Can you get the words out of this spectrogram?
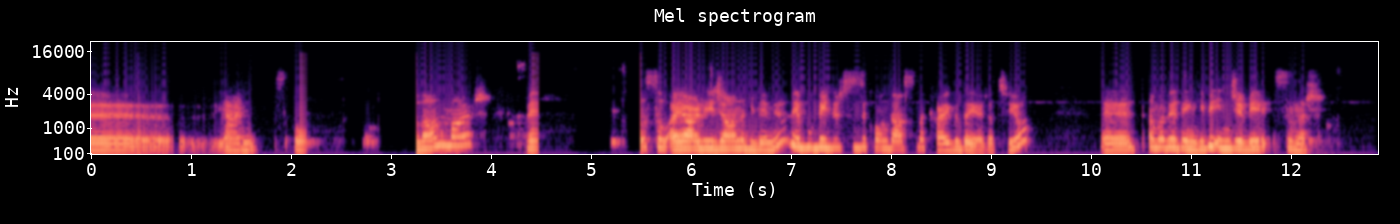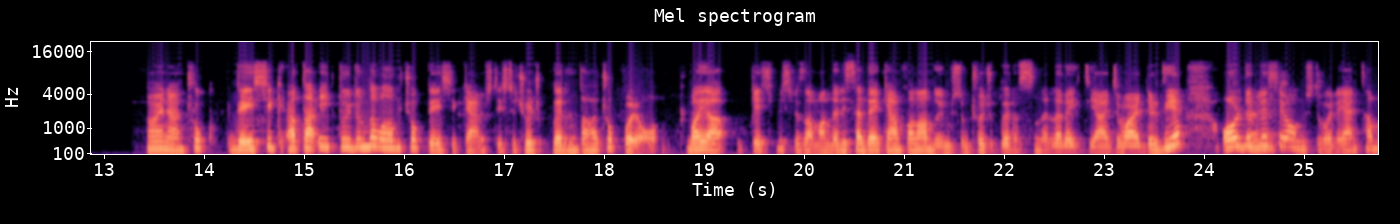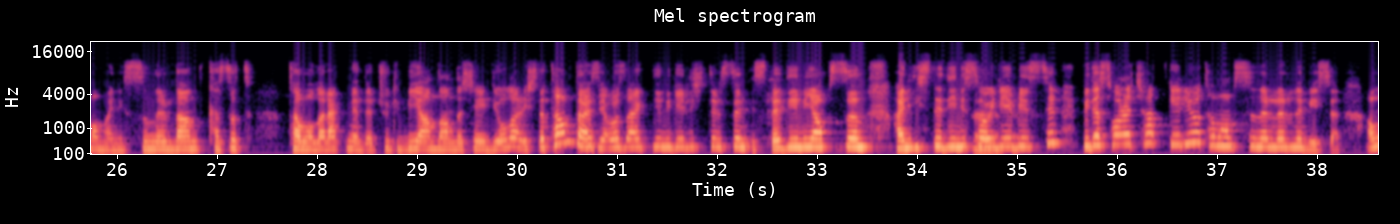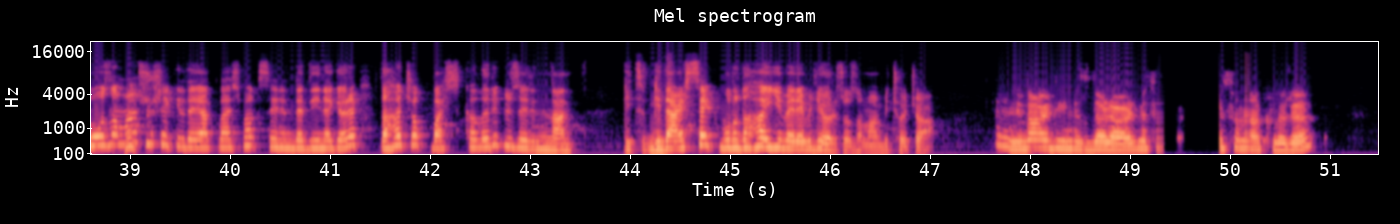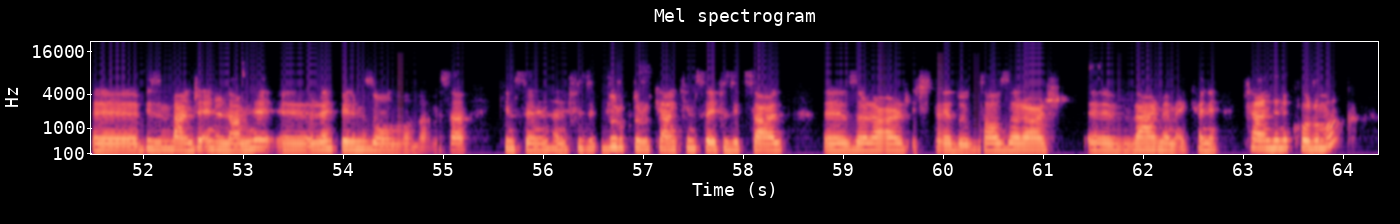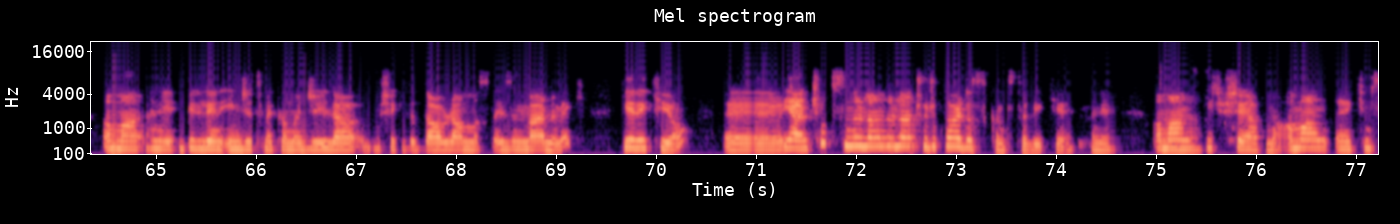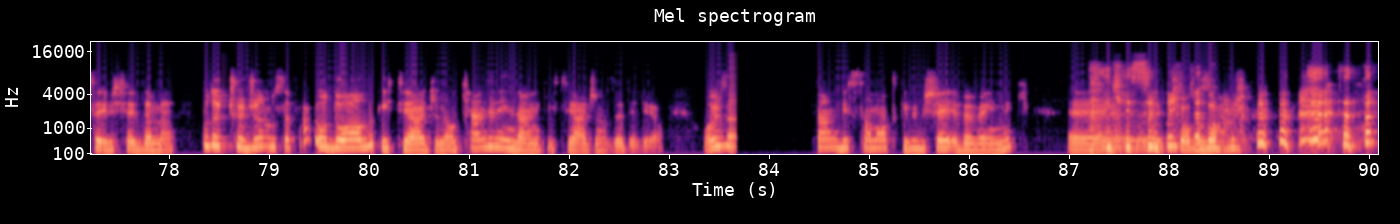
yani o alan var nasıl ayarlayacağını bilemiyor ve bu belirsizlik onda aslında kaygı da yaratıyor. E, ama dediğin gibi ince bir sınır. Aynen çok değişik. Hatta ilk duyduğumda bana bu çok değişik gelmişti. İşte çocukların daha çok böyle bayağı geçmiş bir zamanda lisedeyken falan duymuştum. Çocukların sınırlara ihtiyacı vardır diye. Orada evet. bile şey olmuştu böyle. Yani tamam hani sınırdan kasıt tam olarak nedir? Çünkü bir yandan da şey diyorlar işte tam tersi özelliğini geliştirsin, istediğini yapsın, hani istediğini söyleyebilsin. Evet. Bir de sonra çat geliyor tamam sınırlarını bilsin. Ama o zaman şu şekilde yaklaşmak senin dediğine göre daha çok başkaları üzerinden gidersek bunu daha iyi verebiliyoruz o zaman bir çocuğa. Yani verdiğimiz zarar mesela insan hakları e, bizim bence en önemli e, rehberimiz olmalı. Mesela kimsenin hani fizik durup dururken kimseye fiziksel e, zarar işte duygusal zarar e, vermemek hani kendini korumak ama hani birilerini incitmek amacıyla bu şekilde davranmasına izin vermemek gerekiyor. E, yani çok sınırlandırılan çocuklar da sıkıntı tabii ki. Hani aman Hı. hiçbir şey yapma, aman e, kimseye bir şey deme. Bu da çocuğun bu sefer o doğallık ihtiyacını, o kendiliğindenlik ihtiyacını zedeliyor. O yüzden gerçekten bir sanat gibi bir şey ebeveynlik. Ee, çok zor.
